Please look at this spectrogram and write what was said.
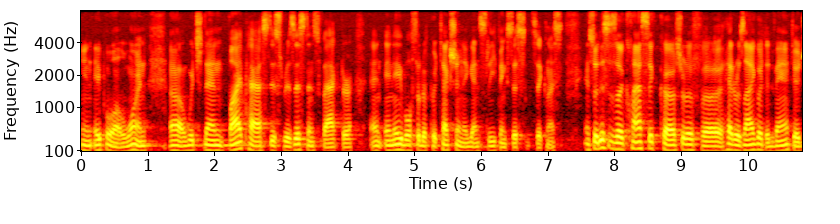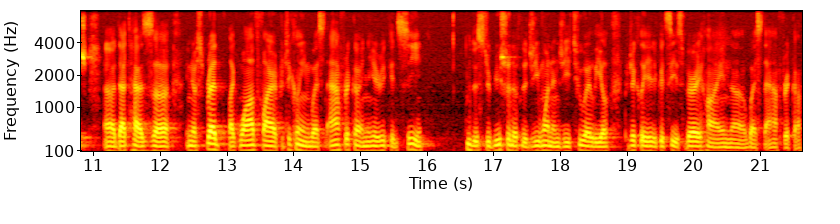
in APOL1, uh, which then bypass this resistance factor and enable sort of protection against sleeping sickness. And so this is a classic uh, sort of uh, heterozygote advantage uh, that has uh, you know, spread like wildfire, particularly in West Africa. And here you can see distribution of the G1 and G2 allele, particularly you could see it's very high in uh, West Africa.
